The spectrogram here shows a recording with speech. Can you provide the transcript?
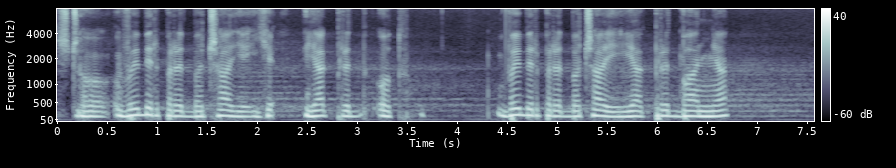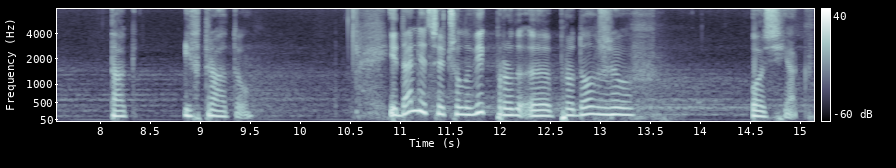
що вибір передбачає як пред, от, вибір передбачає як придбання, так і втрату. І далі цей чоловік е, продовжив ось як.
